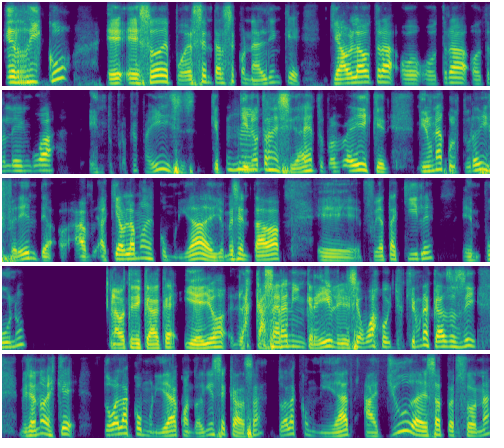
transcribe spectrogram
qué rico eso de poder sentarse con alguien que, que habla otra, otra, otra lengua en tu propio país, que tiene otras necesidades en tu propio país, que tiene una cultura diferente. Aquí hablamos de comunidades. Yo me sentaba, eh, fui a Taquile, en Puno, la Boticaca, y ellos, las casas eran increíbles. Yo decía, wow, yo quiero una casa así. Me decían, no, es que toda la comunidad, cuando alguien se casa, toda la comunidad ayuda a esa persona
